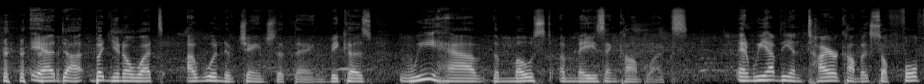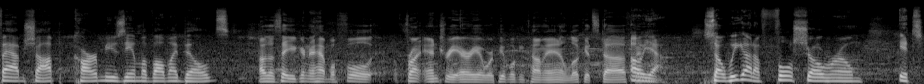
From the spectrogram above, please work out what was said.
and uh, but you know what? I wouldn't have changed a thing because we have the most amazing complex, and we have the entire complex. So full fab shop, car museum of all my builds. I was gonna say you're gonna have a full front entry area where people can come in and look at stuff. Oh yeah. So we got a full showroom. It's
